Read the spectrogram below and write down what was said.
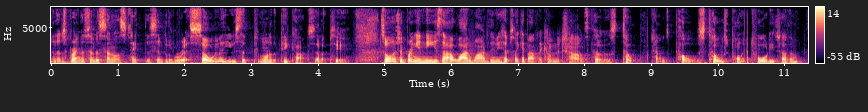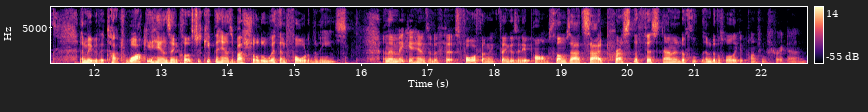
And then let's bring this into center. Let's take this into the wrist. So we're going to use the, one of the peacock setups here. So I want you to bring your knees out wide, wider than your hips, like you're about to come into child's pose. Toe, child's pose. Toes point toward each other, and maybe they touch. Walk your hands in close. Just keep the hands about shoulder width and forward of the knees. And then make your hands into fists. Four fingers in your palms, thumbs outside. Press the fist down into, into the floor like you're punching straight down.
